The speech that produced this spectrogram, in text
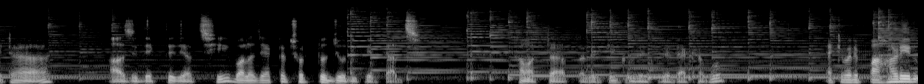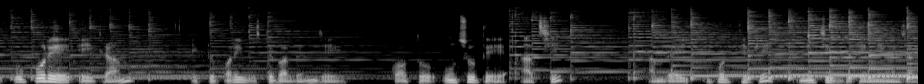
এটা আজ দেখতে যাচ্ছি। বলা যায় একটা ছোট্ট জরিপের কাজ। খামারটা আপনাদেরকে ঘুরে ঘুরে দেখাবো। একেবারে পাহাড়ের উপরে এই গ্রাম। একটু পরেই বুঝতে পারবেন যে কত উঁচুতে আছি। আমরা এই উপর থেকে নিচের দিকে নেমে যাব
